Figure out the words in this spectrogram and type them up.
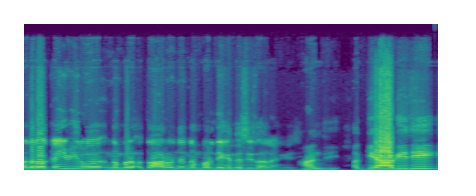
ਮਤਲਬ ਕਈ ਵੀਰੋ ਨੰਬਰ ਉਤਾਰਨ ਦੇ ਨੰਬਰ ਨਹੀਂ ਕਹਿੰਦੇ ਸੀ ਉਤਾਰਾਂਗੇ ਜੀ। ਹਾਂਜੀ। ਅੱਗੇ ਆ ਗਈ ਜੀ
